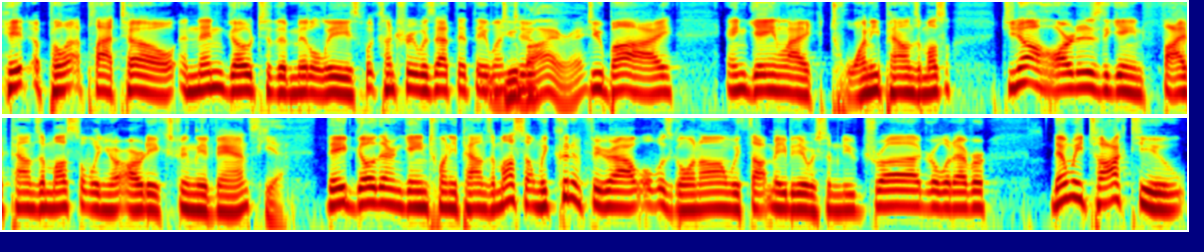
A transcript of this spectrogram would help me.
hit a pla- plateau and then go to the Middle East. What country was that that they went to? Dubai, right? Dubai, and gain like twenty pounds of muscle. Do you know how hard it is to gain five pounds of muscle when you're already extremely advanced? Yeah. They'd go there and gain 20 pounds of muscle, and we couldn't figure out what was going on. We thought maybe there was some new drug or whatever. Then we talked to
